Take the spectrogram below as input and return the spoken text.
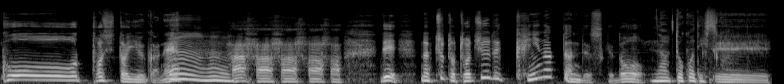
興都市というかね、うんうん。ははははは。でなちょっと途中で気になったんですけど、などこですか、えー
